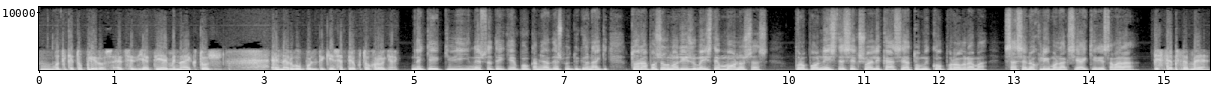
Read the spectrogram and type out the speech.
Ναι. ότι και το πλήρωσα, έτσι, γιατί έμεινα εκτός ενεργού πολιτικής επί 8 χρόνια. Ναι, και κινήσατε και από καμιά δέσποτη του Γιονάκη. Τώρα, πόσο γνωρίζουμε, είστε μόνος σας. Προπονείστε σεξουαλικά σε ατομικό πρόγραμμα. Σας ενοχλεί η μοναξιά, κύριε Σαμαρά; Πιστέψτε με,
